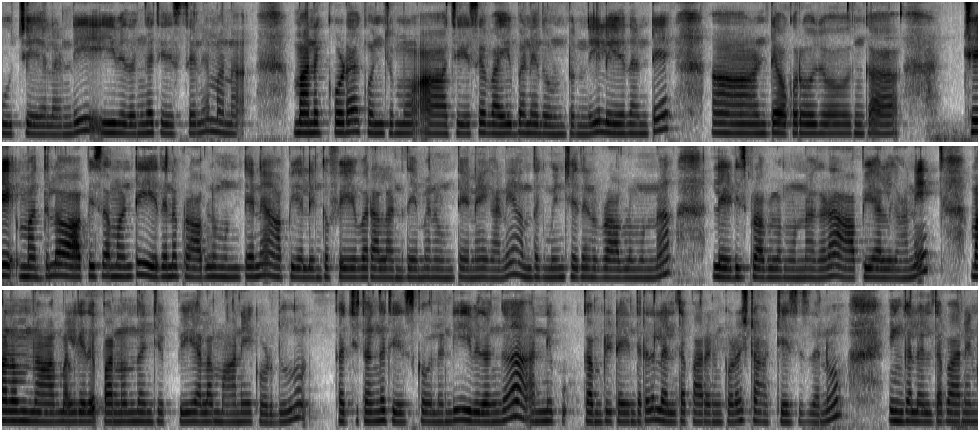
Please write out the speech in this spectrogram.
పూజ చేయాలండి. ఈ విధంగా చేస్తేనే మన మనకు కూడా కొంచెము ఆ చేసే వైబ్ అనేది ఉంటుంది. లేదంటే అంటే ఒకరోజు ఇంకా చే మధ్యలో ఆపేసామంటే ఏదైనా ప్రాబ్లం ఉంటేనే ఆపేయాలి. ఇంకా ఫేవర్ అలాంటిది ఏమైనా ఉంటేనే కానీ అంతకు మించి ఏదైనా ప్రాబ్లం ఉన్నా లేడీస్ ప్రాబ్లం ఉన్నా కూడా ఆపేయాలి కానీ మనం నార్మల్గా ఏదో పని ఉందని చెప్పి అలా మానేయకూడదు. ఖచ్చితంగా చేసుకోవాలండి. ఈ విధంగా అన్ని కంప్లీట్ అయిన తర్వాత లలిత పారాయణ కూడా స్టార్ట్ చేసేసాను. ఇంకా లలిత పారాయణ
